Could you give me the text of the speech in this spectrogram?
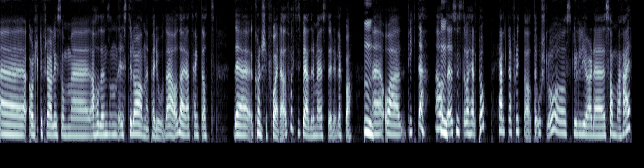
Eh, alt ifra liksom eh, Jeg hadde en sånn Restylane-periode, jeg òg, der jeg tenkte at det, kanskje får jeg det faktisk bedre med større lepper. Mm. Eh, og jeg fikk det. Jeg hadde, syntes det var helt topp, helt til jeg flytta til Oslo og skulle gjøre det samme her.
